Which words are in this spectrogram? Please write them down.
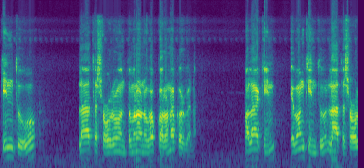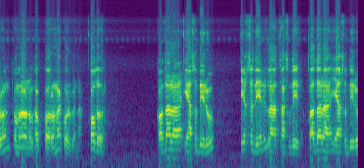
কিন্তু লা তাশউরুন, তোমরা অনুভব করো না, করবে না। ওয়ালাকিন, এবং কিন্তু লা তাশউরুন, তোমরা অনুভব করো না, করবে না। কদর। কদারা ইয়াকদিরু একদের লা তাকদির কদারা ইয়াকদিরু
